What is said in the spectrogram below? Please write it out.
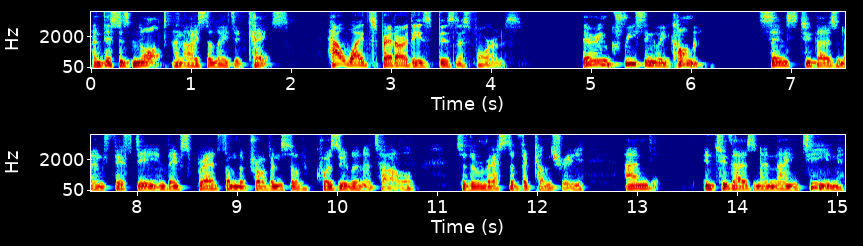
And this is not an isolated case. How widespread are these business forums? They're increasingly common. Since 2015, they've spread from the province of KwaZulu Natal to the rest of the country. And in 2019,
